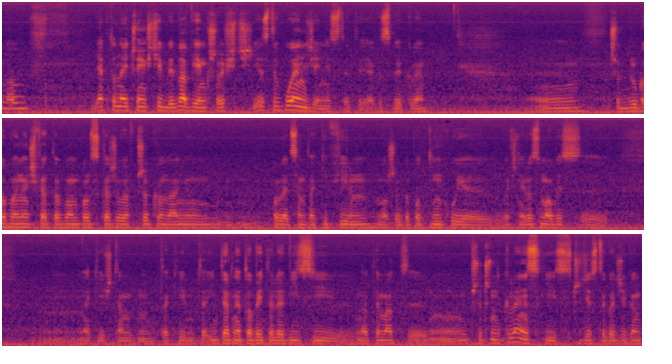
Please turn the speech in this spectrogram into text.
no, jak to najczęściej bywa, większość jest w błędzie niestety, jak zwykle. Przed II wojną światową Polska żyła w przekonaniu, polecam taki film, może go podlinkuję, właśnie rozmowy z yy, jakiejś tam takiej te internetowej telewizji na temat yy, przyczyn klęski z 1939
